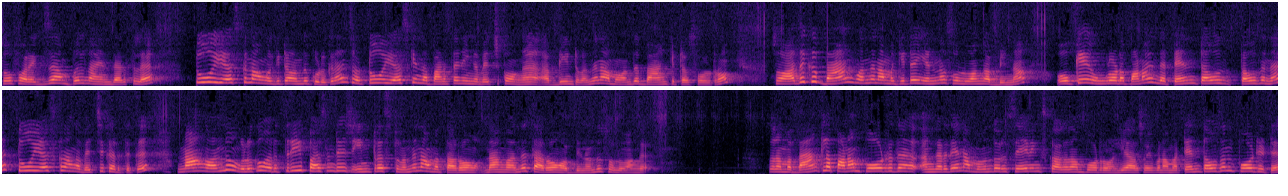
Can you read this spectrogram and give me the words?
ஸோ ஃபார் எக்ஸாம்பிள் நான் இந்த இடத்துல டூ இயர்ஸ்க்கு நான் உங்ககிட்ட வந்து கொடுக்குறேன். ஸோ டூ இயர்ஸ்க்கு இந்த பணத்தை நீங்கள் வச்சுக்கோங்க அப்படின்ட்டு வந்து நம்ம வந்து பேங்க்கிட்ட சொல்கிறோம் ஸோ அதுக்கு பேங்க் வந்து நம்மக்கிட்ட என்ன சொல்லுவாங்க அப்படின்னா ஓகே உங்களோட பணம் இந்த டென் தௌசண்ட் தௌசண்டை டூ இயர்ஸ்க்கு நாங்கள் வச்சுக்கிறதுக்கு நாங்கள் வந்து உங்களுக்கு ஒரு த்ரீ பர்சன்டேஜ் இன்ட்ரெஸ்ட் வந்து நம்ம தரோம் நாங்கள் வந்து தரோம் அப்படின்னு வந்து சொல்லுவாங்க. ஸோ நம்ம பேங்க்கில் பணம் போடுறதுங்கிறதே நம்ம வந்து ஒரு சேவிங்ஸ்க்காக தான் போடுறோம் இல்லையா? ஸோ இப்போ நம்ம டென் தௌசண்ட் போட்டுட்டு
